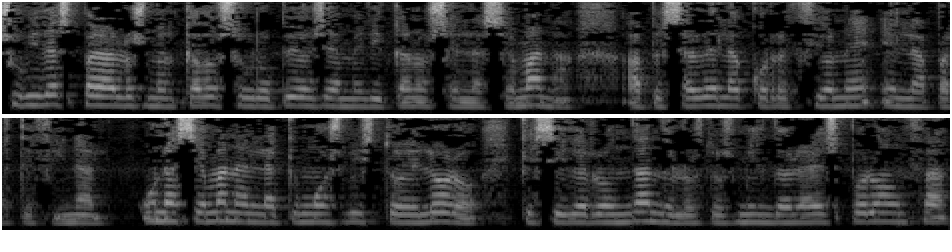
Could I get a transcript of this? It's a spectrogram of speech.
Subidas para los mercados europeos y americanos en la semana, a pesar de la corrección en la parte final. Una semana en la que hemos visto el oro que sigue rondando los 2.000 dólares por onza,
